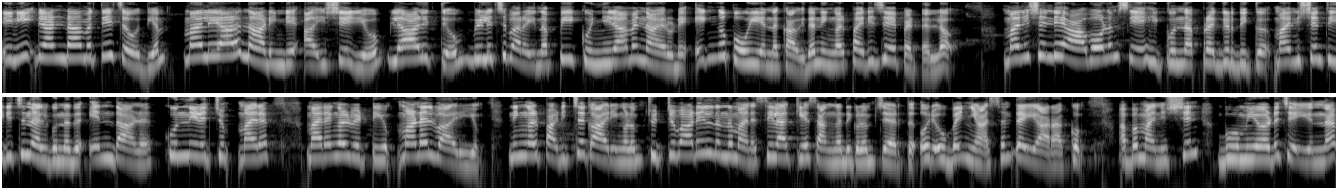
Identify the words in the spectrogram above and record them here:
ഇനി രണ്ടാമത്തെ ചോദ്യം. മലയാള നാടിന്റെ ഐശ്വര്യവും ലാളിത്യവും വിളിച്ചു പറയുന്ന പി കുഞ്ഞിരാമൻ നായരുടെ എങ്ങു പോയി എന്ന കവിത നിങ്ങൾ പരിചയപ്പെട്ടല്ലോ. മനുഷ്യന്റെ ആവോളം സ്നേഹിക്കുന്ന പ്രകൃതിക്ക് മനുഷ്യൻ തിരിച്ചു നൽകുന്നത് എന്താണ്? കുന്നിഴച്ചും മര മരങ്ങൾ വെട്ടിയും മണൽ വാരിയും. നിങ്ങൾ പഠിച്ച കാര്യങ്ങളും ചുറ്റുപാടിൽ നിന്ന് മനസ്സിലാക്കിയ സംഗതികളും ചേർത്ത് ഒരു ഉപന്യാസം തയ്യാറാക്കും. അപ്പം മനുഷ്യൻ ഭൂമിയോട് ചെയ്യുന്ന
